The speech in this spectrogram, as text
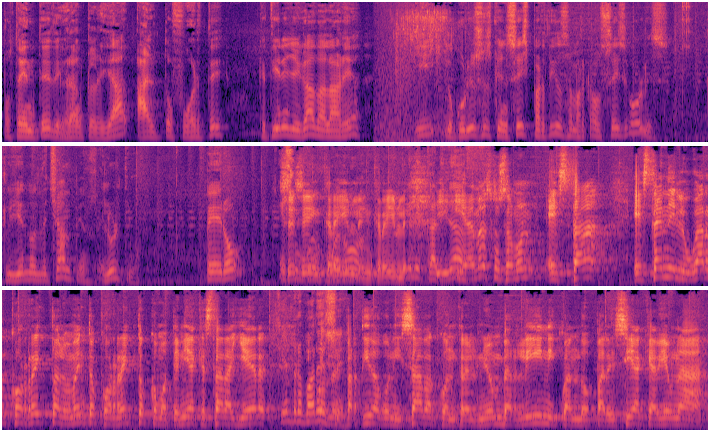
potente, de gran claridad, alto, fuerte, que tiene llegada al área. Y lo curioso es que en seis partidos ha marcado seis goles, incluyendo el de Champions, el último. Pero sí, sí, increíble, increíble. Y, además José Ramón está, está en el lugar correcto, al momento correcto, como tenía que estar ayer. Siempre parece. Cuando el partido agonizaba contra el Unión Berlín y cuando parecía que había una,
